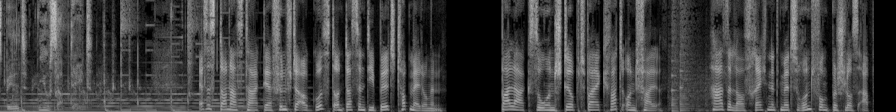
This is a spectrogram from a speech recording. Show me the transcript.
Das Bild News Update. Es ist Donnerstag, der 5. August und das sind die Bild Topmeldungen. Ballack-Sohn stirbt bei Quad-Unfall. Haseloff rechnet mit Rundfunkbeschluss ab.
